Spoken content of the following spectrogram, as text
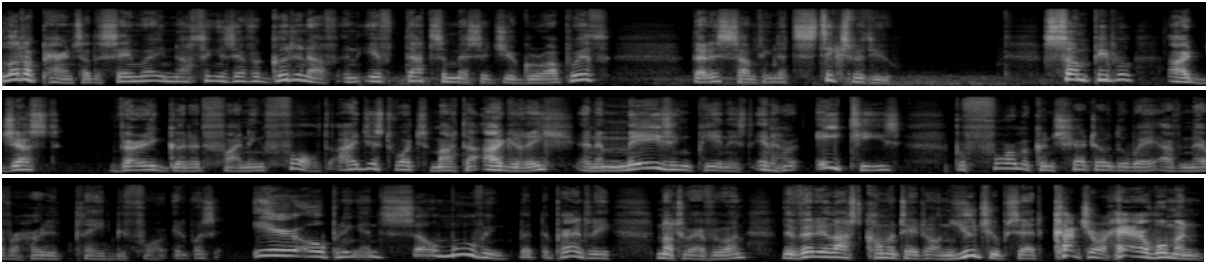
lot of parents are the same way. Nothing is ever good enough. And if that's a message you grew up with, that is something that sticks with you. Some people are just very good at finding fault. I just watched Martha Argerich, an amazing pianist in her 80s, perform a concerto the way I've never heard it played before. It was ear opening and so moving, but apparently not to everyone. The very last commentator on YouTube said, Cut your hair, woman!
